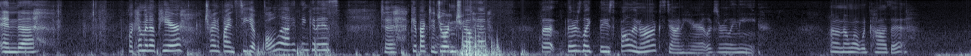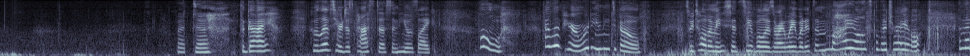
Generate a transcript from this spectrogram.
And uh, we're coming up here, trying to find Cibola, I think it is, to get back to Jordan Trailhead. But there's like these fallen rocks down here. It looks really neat. I don't know what would cause it. But uh, the guy who lives here just passed us and he was like, Oh, I live here. Where do you need to go? So we told him, he said Cibola is the right way, but it's a mile to the trail. And then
